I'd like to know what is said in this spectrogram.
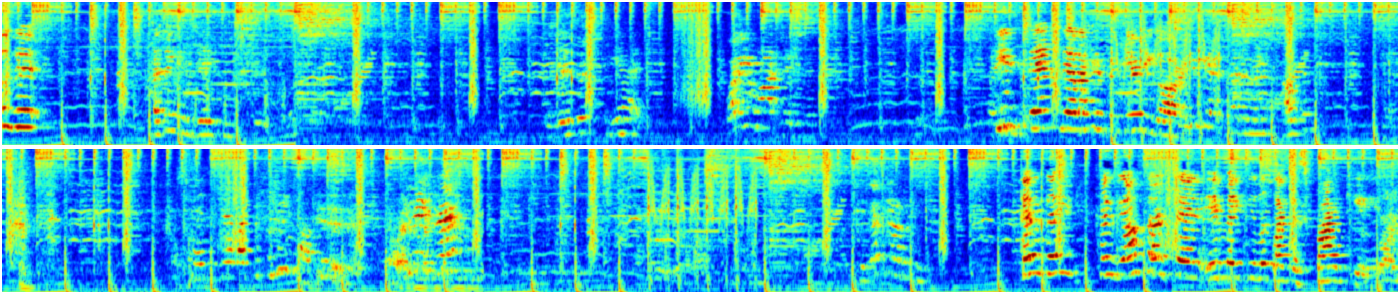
Who is it? I think it's Jason. Is this her? Yes. What do you want, David? He's standing there like a security guard. You get that in Okay. Standing there like a police officer. Come here, Greg. Is that not in- Cause they, cause y'all start saying it makes you look like a spy kid. Like,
